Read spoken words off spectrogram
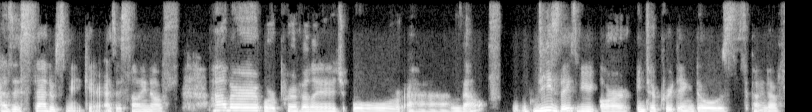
as a status maker, as a sign of power or privilege or uh, wealth. These days, we are interpreting those kind of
